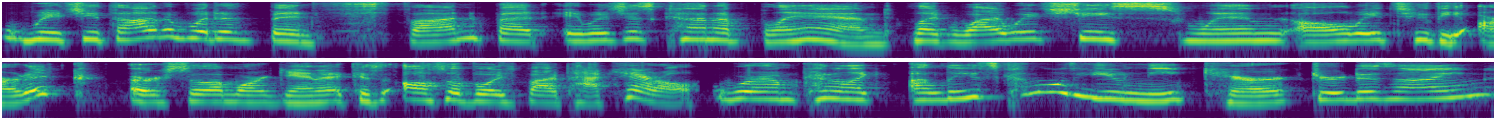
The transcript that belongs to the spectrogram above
which you thought would have been fun, but it was just kind of bland. Like, why would she swim all the way to the Arctic? Ursula Morgana, because also voiced by Pat Carroll, where I'm kind of like, at least come up with a unique character design.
